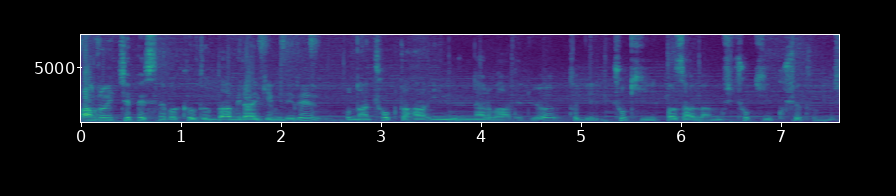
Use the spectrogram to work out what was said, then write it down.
Android cephesine bakıldığında amiral gemileri bundan çok daha iyi ürünler vaat ediyor. Tabii çok iyi pazarlanmış, çok iyi kuşatılmış,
